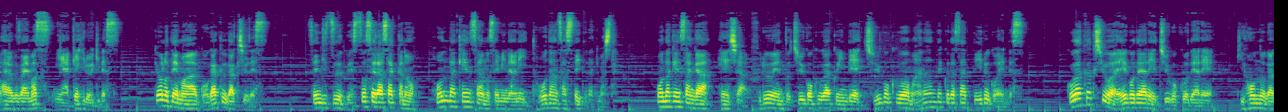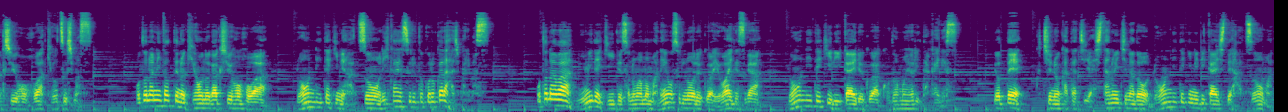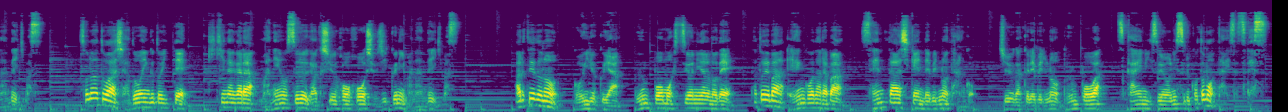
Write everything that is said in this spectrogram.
おはようございます。三宅博之です。今日のテーマは語学学習です。先日、ベストセラー作家の本田健さんのセミナーに登壇させていただきました。本田健さんが弊社フルエント中国学院で中国語を学んでくださっているご縁です。語学学習は英語であれ中国語であれ、基本の学習方法は共通します。大人にとっての基本の学習方法は、論理的に発音を理解するところから始まります。大人は耳で聞いてそのまま真似をする能力は弱いですが、論理的理解力は子供より高いです。よって、口の形や舌の位置などを論理的に理解して発音を学んでいきます。その後はシャドーイングといって、聞きながら真似をする学習方法を主軸に学んでいきます。ある程度の語彙力や文法も必要になるので、例えば英語ならばセンター試験レベルの単語、中学レベルの文法は使いにするようにすることも大切です。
